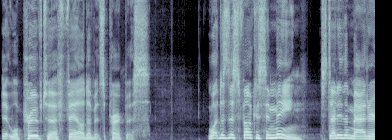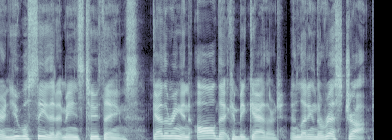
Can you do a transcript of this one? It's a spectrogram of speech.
it will prove to have failed of its purpose. What does this focusing mean? Study the matter and you will see that it means two things gathering in all that can be gathered and letting the rest drop.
